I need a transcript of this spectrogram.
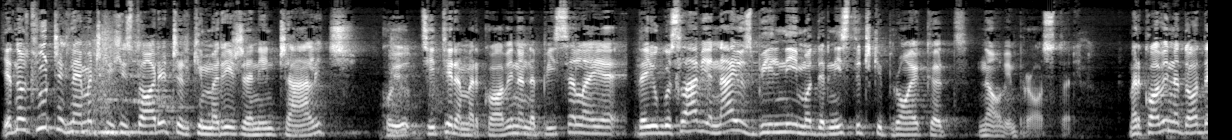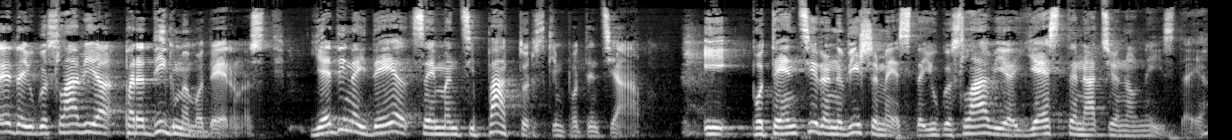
Jedna od ključnih nemačkih historičarki Marie Žanin Čalić, koju citira Markovina, napisala je da je Jugoslavija najozbiljniji modernistički projekat na ovim prostorima. Markovina dodaje da je Jugoslavija paradigma modernosti, jedina ideja sa emancipatorskim potencijalom i potencira na više mesta. Jugoslavija jeste nacionalna izdaja.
